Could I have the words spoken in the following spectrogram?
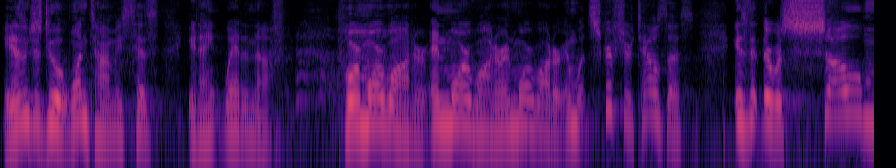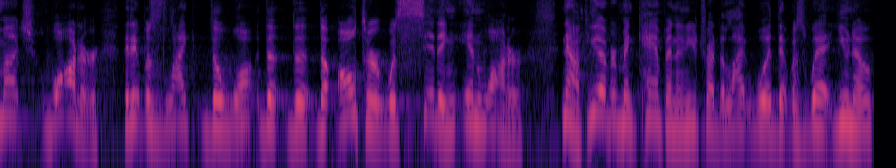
He doesn't just do it one time, he says, It ain't wet enough. Pour more water and more water and more water. And what scripture tells us is that there was so much water that it was like the, wa- the, the, the altar was sitting in water. Now, if you ever been camping and you tried to light wood that was wet, you know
